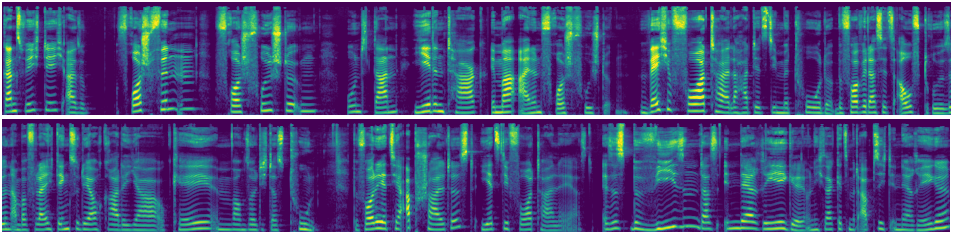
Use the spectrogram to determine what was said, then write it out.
Ganz wichtig, also Frosch finden, Frosch frühstücken und dann jeden Tag immer einen Frosch frühstücken. Welche Vorteile hat jetzt die Methode, bevor wir das jetzt aufdröseln? Aber vielleicht denkst du dir auch gerade, ja, okay, ähm, warum sollte ich das tun? Bevor du jetzt hier abschaltest, jetzt die Vorteile erst. Es ist bewiesen, dass in der Regel, und ich sage jetzt mit Absicht in der Regel,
